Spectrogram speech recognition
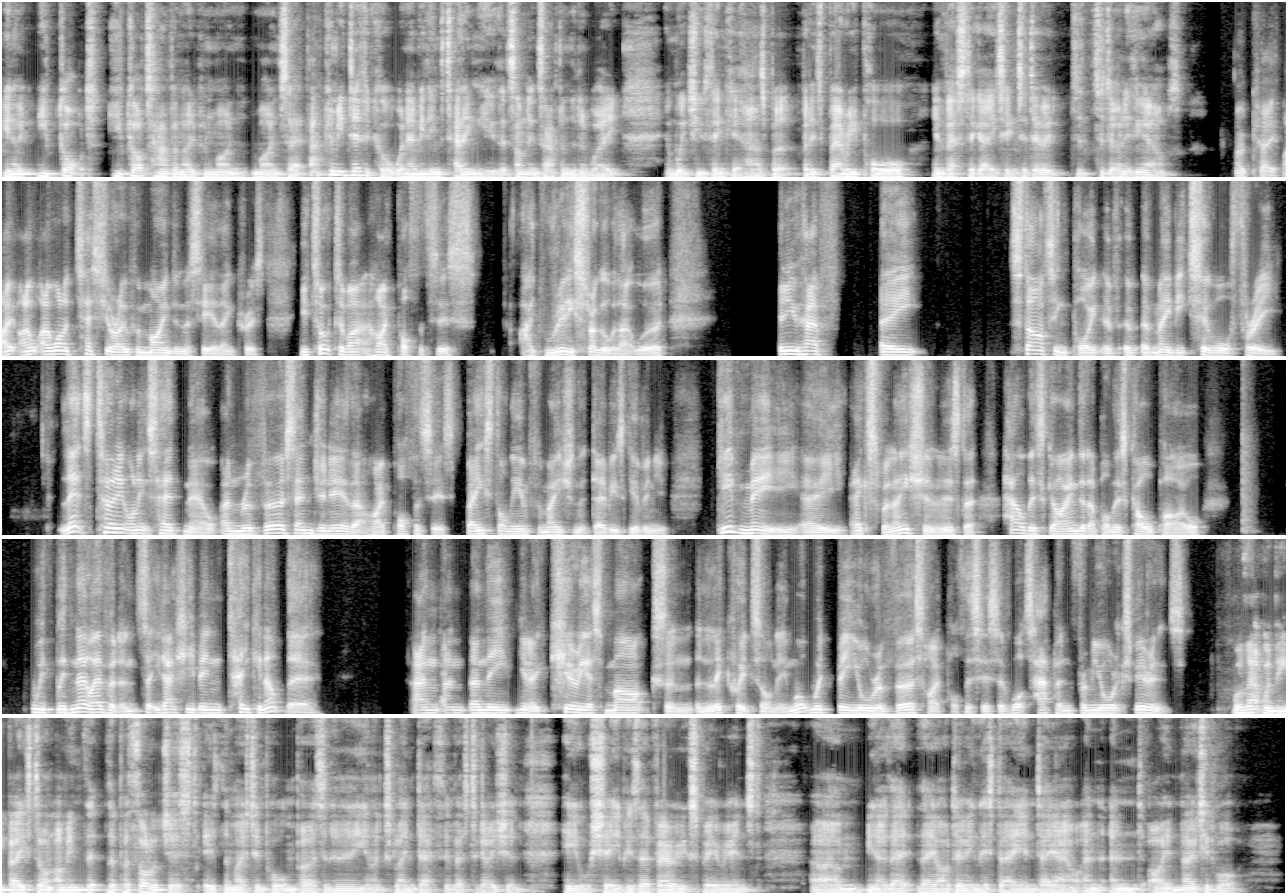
you know, you've got you've got to have an open mind mindset. That can be difficult when everything's telling you that something's happened in a way in which you think it has, but but it's very poor investigating to do it to, to do anything else. Okay, I, I, I want to test your open mindedness here, then, Chris. You talked about hypothesis. I really struggle with that word, and you have a starting point of, of, of maybe two or three. Let's turn it on its head now and reverse engineer that hypothesis based on the information that Debbie's given you. Give me a explanation as to how this guy ended up on this coal pile with with no evidence that he'd actually been taken up there and and and the you know curious marks and, and liquids on him what would be your reverse hypothesis of what's happened from your experience well, that would be based on. I mean, the, the, pathologist is the most important person in any unexplained death investigation. He or she, because they're very experienced. Um, you know, they they are doing this day in day out. And and I noted what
